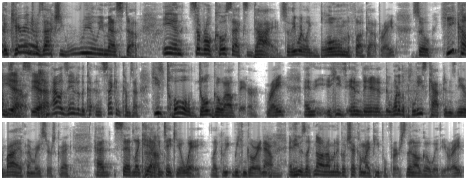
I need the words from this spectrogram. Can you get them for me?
the carriage was actually really messed up, and several Cossacks died, so they were like blown the fuck up, right? So he comes Yes, out, yeah. Alexander the co- second comes out. He's told, "Don't go out there," right? And he's in the, the one of the police captains nearby, if memory serves correct, had said like, "Hey, I can uh-huh. take you away. Like, we, we can go right now." Mm-hmm. And he was like, "No, no I'm going to go check on my people first. Then I'll go with you." Right?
